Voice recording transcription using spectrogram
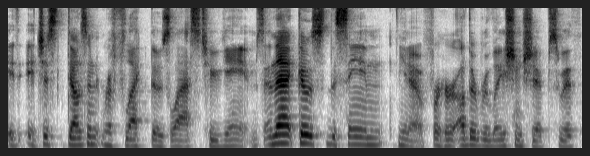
it, it just doesn't reflect those last two games and that goes to the same you know for her other relationships with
